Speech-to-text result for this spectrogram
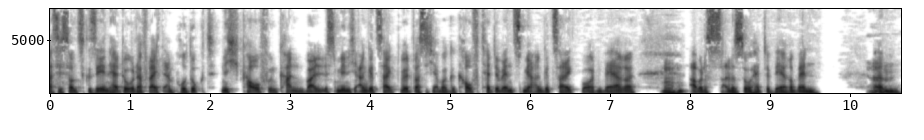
was ich sonst gesehen hätte oder vielleicht ein Produkt nicht kaufen kann, weil es mir nicht angezeigt wird, was ich aber gekauft hätte, wenn es mir angezeigt worden wäre. Mhm. Aber das ist alles so hätte, wäre, wenn. Ja. Ähm,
